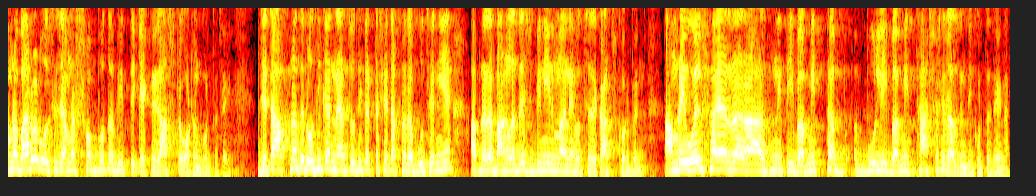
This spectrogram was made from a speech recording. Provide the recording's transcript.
আমরা বারবার বলছি যে আমরা সভ্যতা ভিত্তিক একটি রাষ্ট্র গঠন করতে চাই। যেটা আপনাদের অধিকার, ন্যায্য অধিকারটা সেটা আপনারা বুঝে নিয়ে আপনারা বাংলাদেশ বিনির্মাণে হচ্ছে কাজ করবেন। আমরা ওয়েলফেয়ার রাজনীতি বা মিথ্যা বুলি বা মিথ্যা আশ্বাসের রাজনীতি করতে চাই না।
